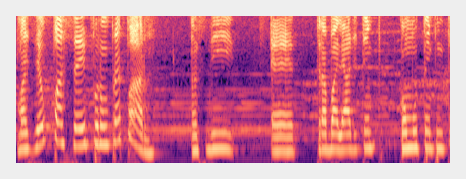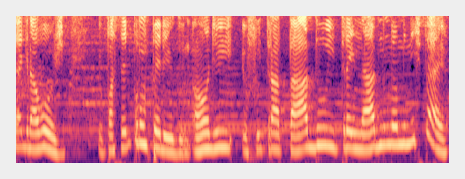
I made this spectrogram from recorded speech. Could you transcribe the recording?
mas eu passei por um preparo antes de é, trabalhar de tempo como tempo integral hoje. Eu passei por um período onde eu fui tratado e treinado no meu ministério.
